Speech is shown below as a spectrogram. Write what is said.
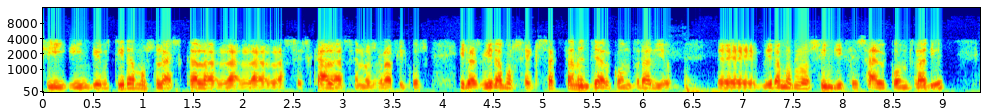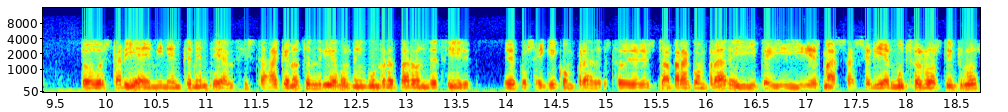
si invirtiéramos la escala, las escalas en los gráficos y las viéramos exactamente al contrario, eh, viéramos los índices al contrario, todo estaría eminentemente alcista. A que no tendríamos ningún reparo en decir, eh, pues hay que comprar, esto está para comprar y, y es más, serían muchos los títulos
